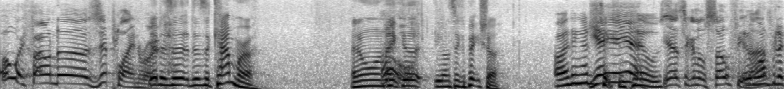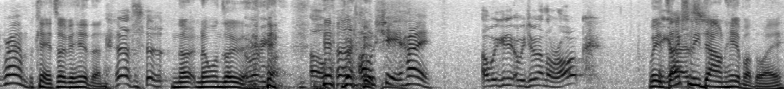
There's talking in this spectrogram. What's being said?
Oh, I found a zipline rope. Yeah, there's a there's a camera. Anyone want to make Oh. a? You want to take a picture? Oh, I think I just Yeah, took yeah, some yeah. pills. yeah, it's like a little selfie, Yeah, one for the gram. Okay, it's over here then. No, no one's over. have we here. Oh, oh shit! Hi. are we gonna, are we doing it on the rock? Wait, Hey, it's actually down here, by the way.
